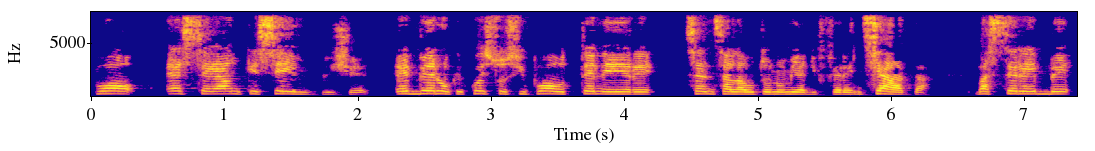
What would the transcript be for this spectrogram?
può essere anche semplice. È vero che questo si può ottenere senza l'autonomia differenziata, basterebbe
